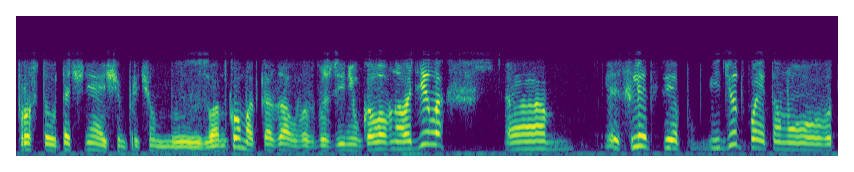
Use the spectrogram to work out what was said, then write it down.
просто уточняющим, причем звонком, отказал в возбуждении уголовного дела. Следствие идет по этому вот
